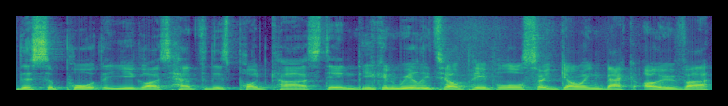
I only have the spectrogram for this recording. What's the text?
the support that you guys have for this podcast, and you can really tell people also going back over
